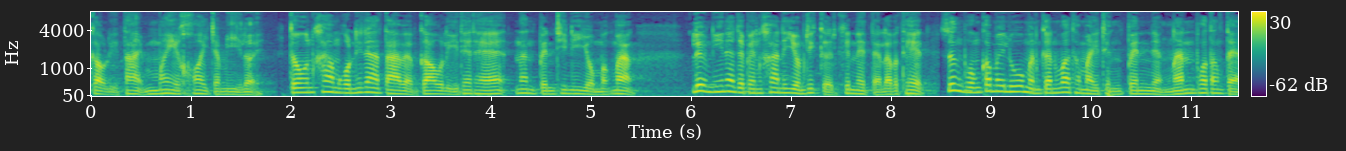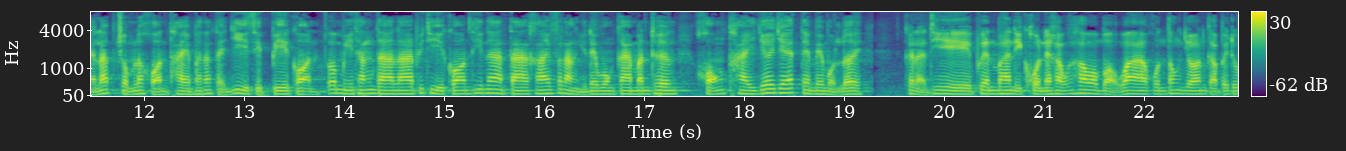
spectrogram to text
เกาหลีใต้ไม่ค่อยจะมีเลยตรงข้ามคนที่หน้าตาแบบเกาหลีแท้ๆนั่นเป็นที่นิยมมากๆ เรื่องนี้น่าจะเป็นค่านิยมที่เกิดขึ้นในแต่ละประเทศ ซึ่งผมก็ไม่รู้เหมือนกันว่าทำไมถึงเป็นอย่างนั้น เพราะตั้งแต่รับชมละครไทยมาตั้งแต่ 20 ปีก่อน ก็มีทั้งดาราพิธีกรที่หน้าตาคล้ายฝรั่งอยู่ในวงการบันเทิงของไทยเยอะแยะเต็มไปหมดเลยขณะที่เพื่อนบ้านอีกคนนะครับก็เข้ามาบอกว่าคุณต้องย้อนกลับไปดู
